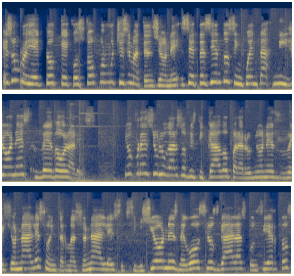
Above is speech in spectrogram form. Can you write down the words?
es un proyecto que costó por muchísima atención, 750 ¿eh? millones de dólares y ofrece un lugar sofisticado para reuniones regionales o internacionales, exhibiciones, negocios, galas, conciertos,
